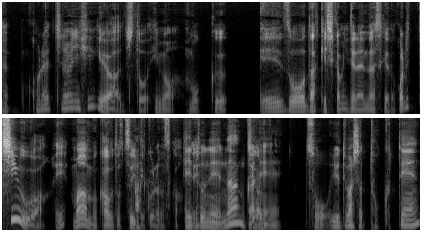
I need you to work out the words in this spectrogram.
えこれちなみにフィギュア、ちょっと今僕、映像だけしか見てないんですけど、これチウは？えマーム買うとついてくるんですか？えっとね、なんかね、そう、言ってました、特典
